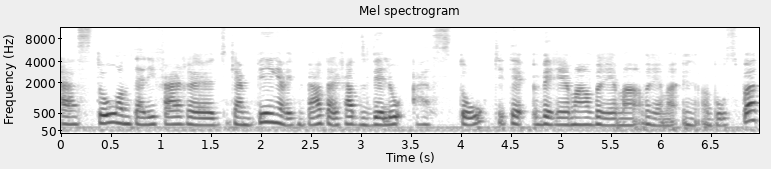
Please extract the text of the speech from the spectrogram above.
à Sto. On est allé faire euh, du camping avec mes parents. On est allé faire du vélo à Sto, qui était vraiment, vraiment, vraiment un beau spot.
